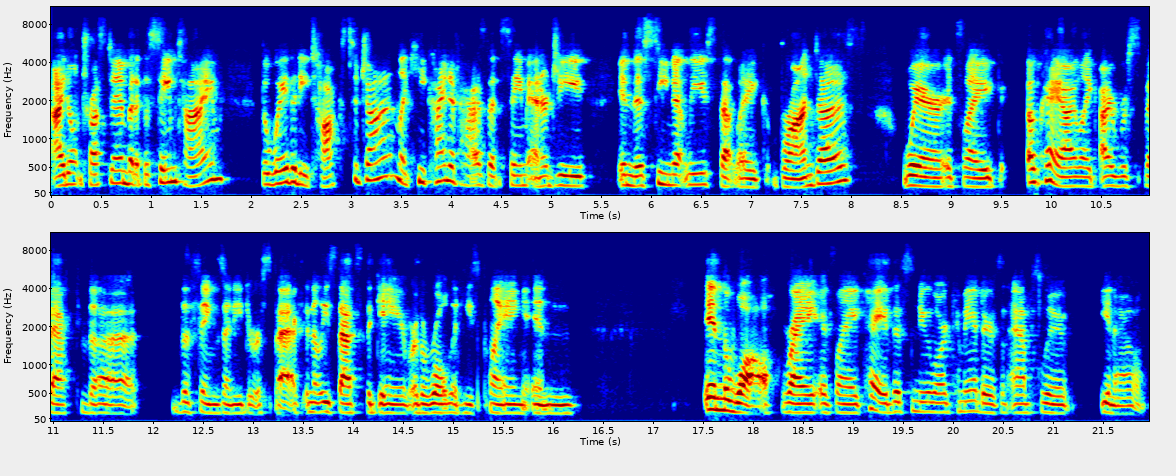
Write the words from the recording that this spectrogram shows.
I don't trust him, but at the same time, the way that he talks to Jon, like he kind of has that same energy in this scene at least that like Bronn does, where it's like, okay, I like I respect the the things I need to respect. And at least that's the game or the role that he's playing in in the wall, right? It's like, hey, this new Lord Commander is an absolute, you know,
